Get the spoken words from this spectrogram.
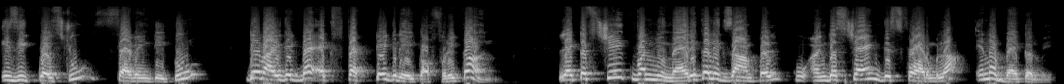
is equals to 72 divided by expected rate of return. Let us take one numerical example to understand this formula in a better way.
